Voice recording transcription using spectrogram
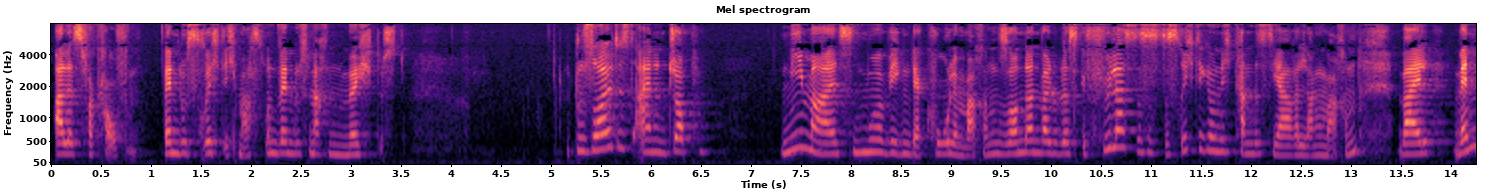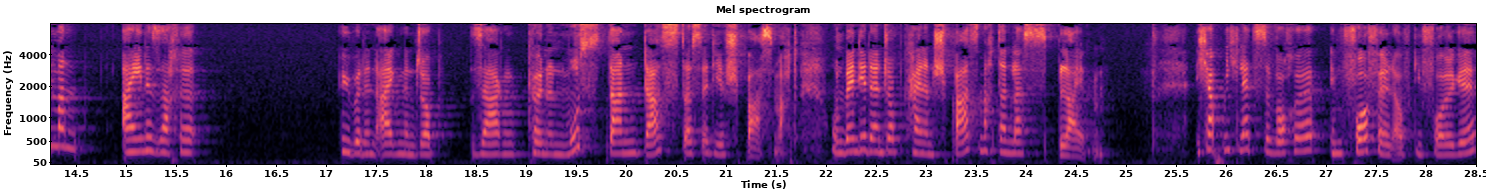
alles verkaufen, wenn du es richtig machst und wenn du es machen möchtest. Du solltest einen Job niemals nur wegen der Kohle machen, sondern weil du das Gefühl hast, das ist das Richtige und ich kann das jahrelang machen. Weil wenn man eine Sache über den eigenen Job sagen können muss, dann das, dass er dir Spaß macht. Und wenn dir dein Job keinen Spaß macht, dann lass es bleiben. Ich habe mich letzte Woche im Vorfeld auf die Folge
